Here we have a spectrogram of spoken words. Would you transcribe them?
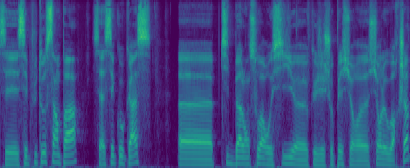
c'est plutôt sympa, c'est assez cocasse. Euh, petite balançoire aussi euh, que j'ai chopé sur, euh, sur le workshop.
